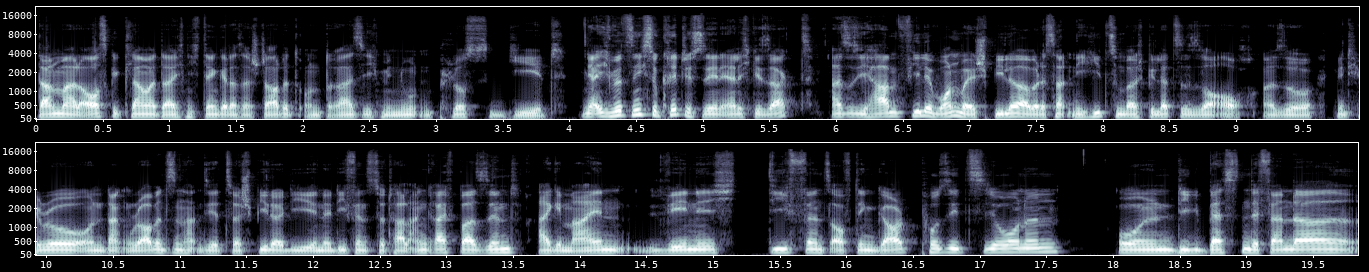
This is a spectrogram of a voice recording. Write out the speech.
Dann mal ausgeklammert, da ich nicht denke, dass er startet und 30 Minuten plus geht. Ja, ich würde es nicht so kritisch sehen, ehrlich gesagt. Also sie haben viele One-Way-Spieler, aber das hatten die Heat zum Beispiel letzte Saison auch. Also mit Hero und Duncan Robinson hatten sie jetzt zwei Spieler, die in der Defense total angreifbar sind. Allgemein allgemein wenig Defense auf den Guard-Positionen. Und die besten Defender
